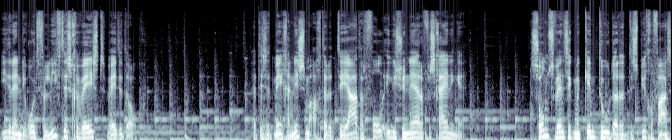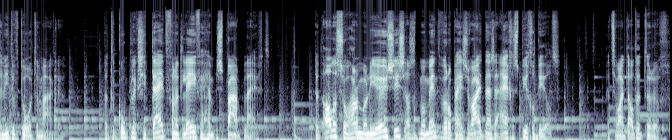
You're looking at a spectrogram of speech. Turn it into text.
Iedereen die ooit verliefd is geweest, weet het ook. Het is het mechanisme achter het theater vol illusionaire verschijningen. Soms wens ik mijn kind toe dat het de spiegelfase niet hoeft door te maken. Dat de complexiteit van het leven hem bespaard blijft. Dat alles zo harmonieus is als het moment waarop hij zwaait naar zijn eigen spiegelbeeld. Het zwaait altijd terug.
